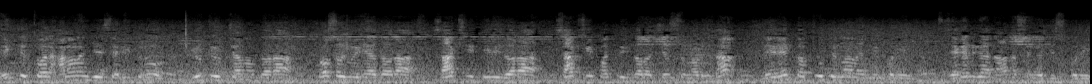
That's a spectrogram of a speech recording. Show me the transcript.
వ్యక్తిత్వాన్ని హననం చేసే రీతిలో యూట్యూబ్ ఛానల్ ద్వారా సోషల్ మీడియా ద్వారా సాక్షి టీవీ ద్వారా సాక్షి పత్రిక ద్వారా చేస్తున్నాడు కదా నేనేం తక్కువ తిన్నానని చెప్పని జగన్ గారిని ఆదర్శంగా తీసుకొని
